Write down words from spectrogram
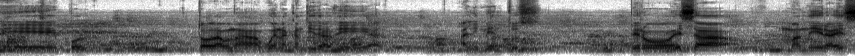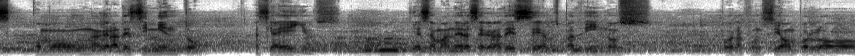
eh, toda una buena cantidad de alimentos, pero esa manera es como un agradecimiento hacia ellos. De esa manera se agradece a los padrinos por la función, por lo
